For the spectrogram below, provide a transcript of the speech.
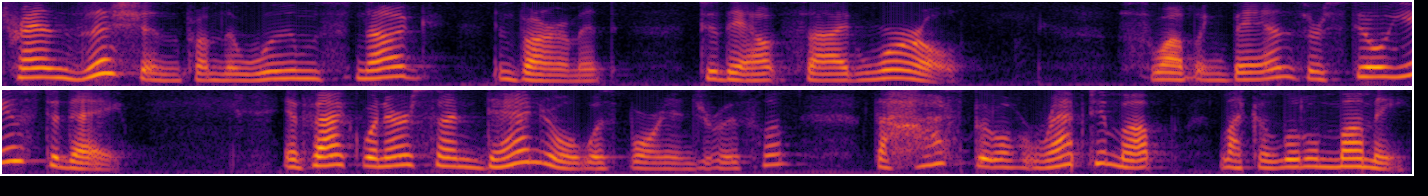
transition from the womb's snug environment to the outside world. Swaddling bands are still used today. In fact, when our son Daniel was born in Jerusalem, the hospital wrapped him up like a little mummy.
